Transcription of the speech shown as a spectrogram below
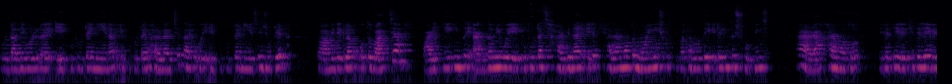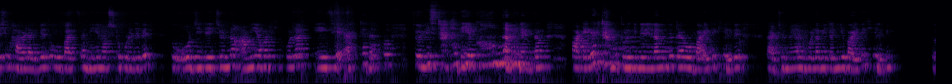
তো দাদি বলল, এই পুতুলটাই নিয়ে নাও, এই পুতুলটাই ভালো লাগছে। তাই ওই এই পুতুলটা নিয়েছে জুটের। তো আমি দেখলাম, ও তো বাচ্চা, বাড়ি গিয়ে কিন্তু একদমই ওই এই পুতুলটা ছাড়বে না। এটা খেলার মতো নয়ই সত্যি কথা বলতে, এটা কিন্তু শোপিস হ্যাঁ রাখার মতো। এটাকে রেখে দিলে বেশি ভালো লাগবে। তো ও বাচ্চা নিয়ে নষ্ট করে দেবে। তো ওর জিদের জন্য আমি আবার কি করলাম, এই যে একটা দেখো, চল্লিশ টাকা দিয়ে কম দামের একদম পাটের একটা পুতুল কিনে নিলাম, যেটা ও বাড়িতে খেলবে। তার জন্য আমি বললাম, এটা নিয়ে বাড়িতে খেলবি। তো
